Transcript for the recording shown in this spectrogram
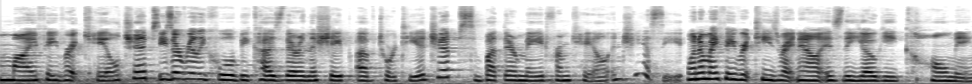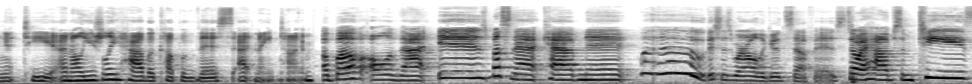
my favorite kale chips. These are really cool because they're in the shape of tortilla chips, but they're made from kale and chia seed. One of my favorite teas right now is the Yogi Calming tea, and I'll usually have a cup of this at nighttime. Above all of that is my snack cabinet. Woohoo! This is where all the good stuff is. So I have some teas,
